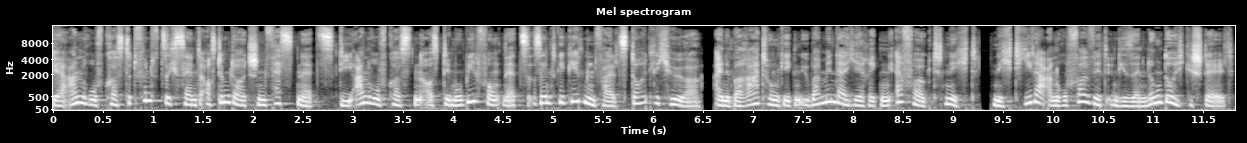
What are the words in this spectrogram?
Der Anruf kostet 50 Cent aus dem deutschen Festnetz. Die Anrufkosten aus dem Mobilfunknetz sind gegebenenfalls deutlich höher. Eine Beratung gegenüber Minderjährigen erfolgt nicht. Nicht jeder Anrufer wird in die Sendung durchgestellt.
